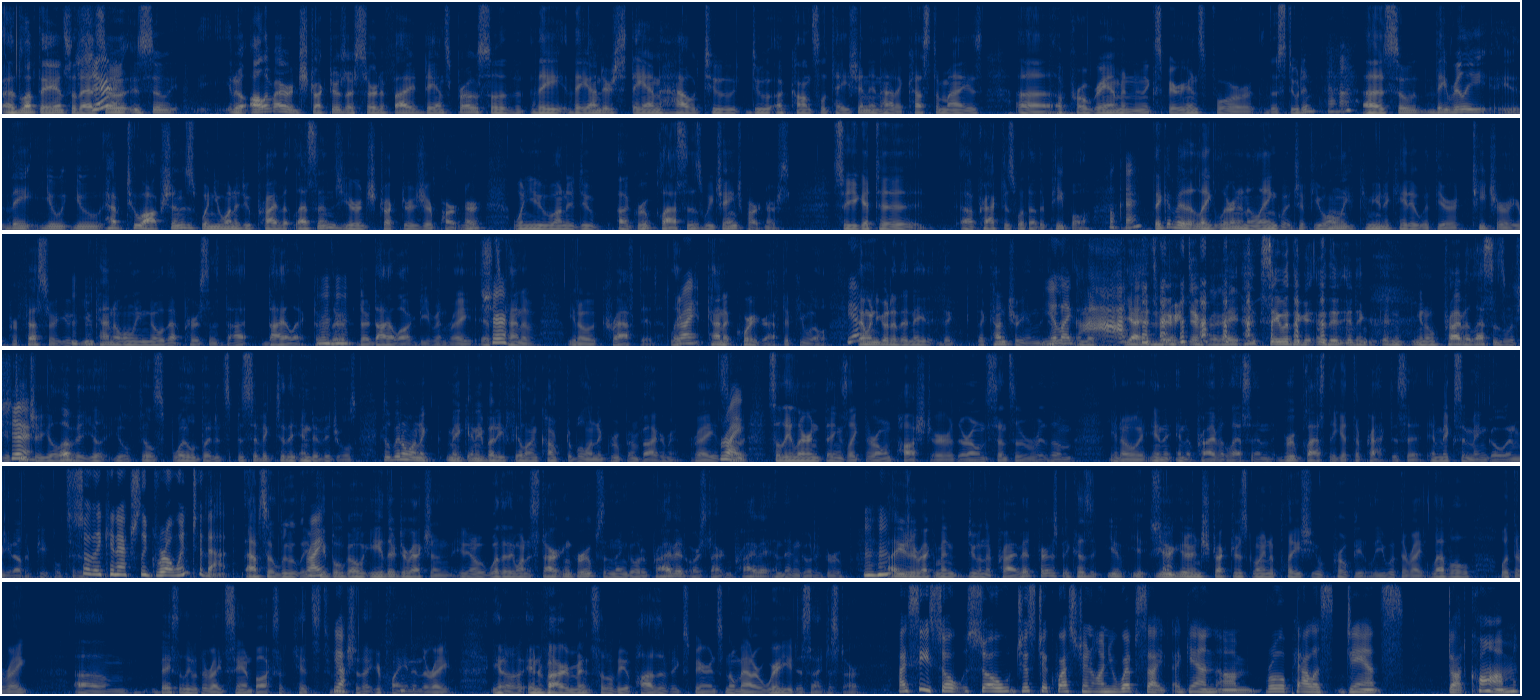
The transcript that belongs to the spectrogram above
I'd love to answer that. Sure. So, so you know, all of our instructors are certified dance pros, so they they understand how to do a consultation and how to customize uh, a program and an experience for the student. Uh-huh. Uh, so they really they you you have two options when you want to do private lessons. Your instructor is your partner. When you want to do uh, group classes, we change partners, so you get to. Uh, practice with other people. Okay. Think of it like learning a language. If you only communicate it with your teacher or your professor, you, Mm-hmm. you kind of only know that person's di- dialect or their, their dialogue, even, right? It's Sure. kind of, you know, crafted, like Right. kind of choreographed, if you will. Yeah. Then when you go to the native, the, the country and You're and the- like, and the- "Ah!" yeah, it's very different, right? Say with the, the in, you know private lessons with your Sure. teacher, you'll love it. You'll you'll feel spoiled, but it's specific to the individuals because we don't want to make anybody feel uncomfortable in a group environment, right? Right. So, so they learn things like their own posture, their own sense of rhythm, you know, in a, in a private lesson. Group class, they get to practice it and mix and mingle and meet other people too. So they can actually grow into that. Absolutely. Right? People go either direction, you know, whether they want to start in groups and then go to private or start in private and then go to group. Mm-hmm. I usually recommend doing the private first because you, you, your, your instructor is going to place you appropriately with the right level, with the right, um, basically with the right sandbox of kids to make Yeah. sure that you're playing in the right, you know, environment. So it'll be a positive experience no matter where you decide to start. I see. So, so just a question on your website again, um, royalpalacedance.com.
